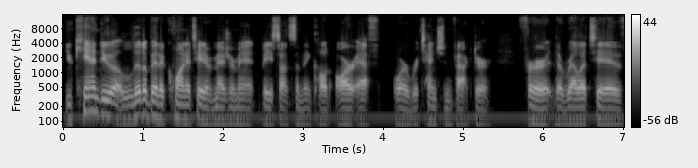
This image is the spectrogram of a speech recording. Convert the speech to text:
you can do a little bit of quantitative measurement based on something called RF or retention factor for the relative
